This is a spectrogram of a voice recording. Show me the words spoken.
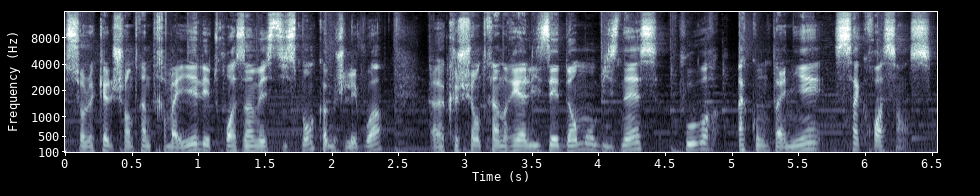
sur lesquels je suis en train de travailler, les trois investissements comme je les vois, euh, que je suis en train de réaliser dans mon business pour accompagner sa croissance.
